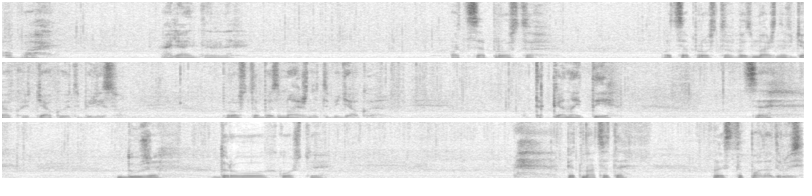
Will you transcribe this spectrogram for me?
Опа. Гляньте на них. Оце просто. Оце просто безмежно вдякую. Дякую тобі, лісу. Просто безмежно тобі дякую. Таке знайти. Це дуже дорого коштує. 15 листопада, друзі.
